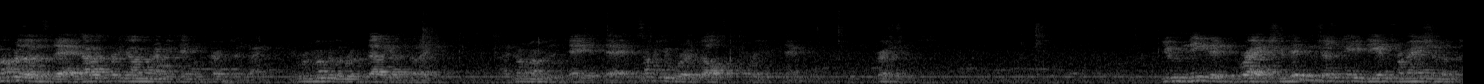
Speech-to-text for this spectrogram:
remember those days. I was pretty young when I became a Christian. I remember the rebellion, but I, I don't remember the day to day. Some of you were adults before you became Christians. You needed grace. You didn't just need the information of the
